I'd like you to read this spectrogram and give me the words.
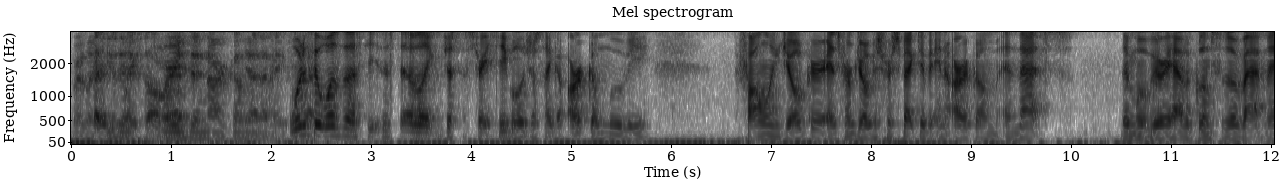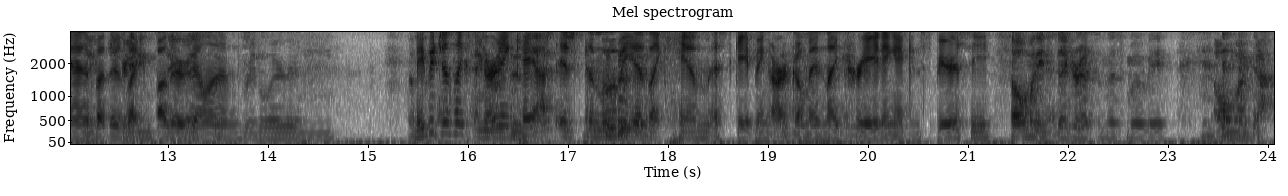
where like That he's in, makes it or he's in Arkham. Yeah, and, that makes what if it was a se- instead of like just a straight sequel, just like an Arkham movie following Joker? It's from Joker's perspective in Arkham, and that's the movie where you have glimpses of Batman, like, but there's like other cigarettes with villains. Riddler and Maybe just like starting chaos. bitch. It's the movie is like him escaping Arkham and like creating a conspiracy. So many cigarettes in this movie. oh my god.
